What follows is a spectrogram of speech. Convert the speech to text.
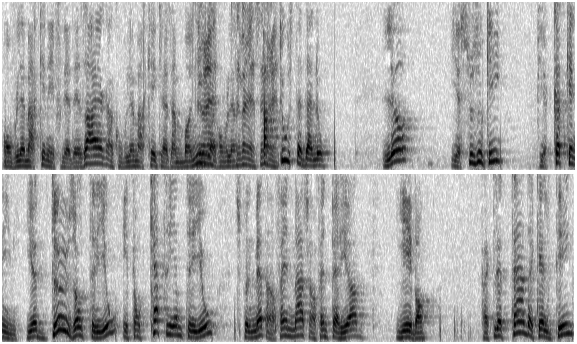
on, voulait marquer dans les filets déserts, quand on voulait marquer avec la Zamboni. Vrai, quand on voulait... vrai, Partout, c'était Dano. Là, il y a Suzuki, puis il y a Kotkanimi. Il y a deux autres trios, et ton quatrième trio, tu peux le mettre en fin de match, en fin de période, il est bon. Fait que le temps de qualité,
